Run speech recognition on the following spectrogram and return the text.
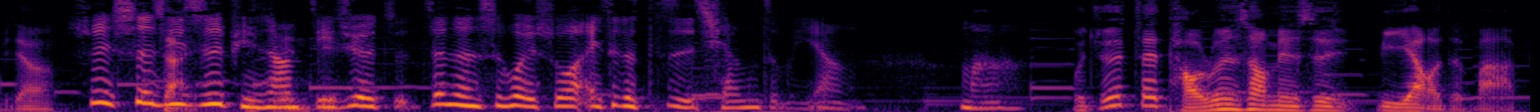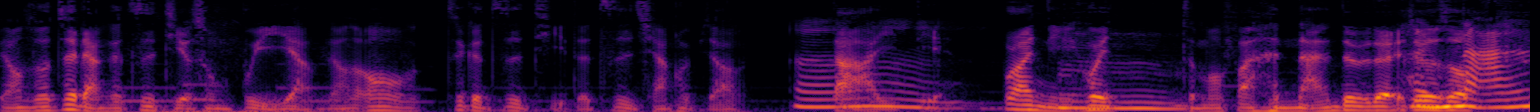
比较。所以设计师平常的确只真的是会说，哎、这个字腔怎么样吗？我觉得在讨论上面是必要的吧。比方说这两个字体有什么不一样？比方说哦，这个字体的字腔会比较嗯，大一点，不然你会嗯怎么翻很难，对不对？就是说，难。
